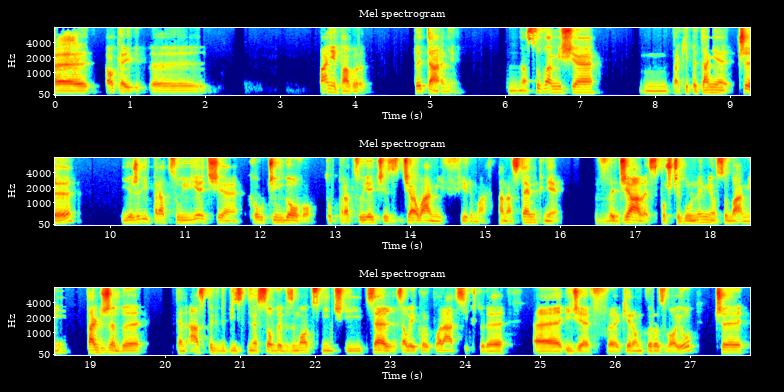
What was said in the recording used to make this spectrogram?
E, Okej. Okay. Panie Paweł, pytanie. Nasuwa mi się mm, takie pytanie, czy jeżeli pracujecie coachingowo, to pracujecie z działami w firmach, a następnie w wydziale z poszczególnymi osobami, tak żeby ten aspekt biznesowy wzmocnić i cel całej korporacji, który E, idzie w kierunku rozwoju, czy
